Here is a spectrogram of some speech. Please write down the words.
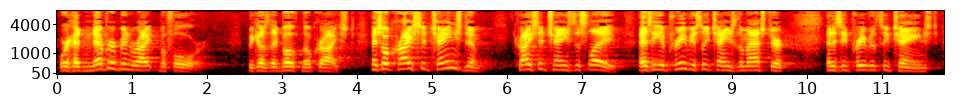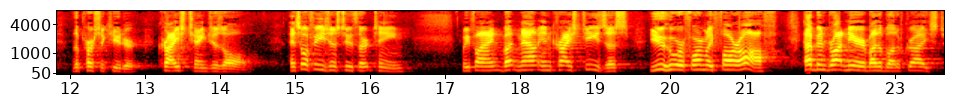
where had never been right before because they both know Christ. And so Christ had changed him. Christ had changed the slave as he had previously changed the master and as he previously changed the persecutor. Christ changes all. And so Ephesians 2:13 we find, but now in Christ Jesus, you who were formerly far off have been brought near by the blood of Christ.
